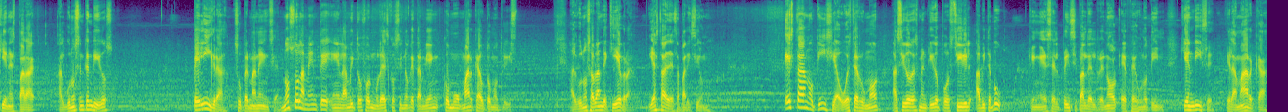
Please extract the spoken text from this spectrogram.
quienes para algunos entendidos peligra su permanencia, no solamente en el ámbito formulesco, sino que también como marca automotriz. Algunos hablan de quiebra y hasta de desaparición. Esta noticia o este rumor ha sido desmentido por Cyril Abiteboul, quien es el principal del Renault F1 Team, quien dice que la marca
